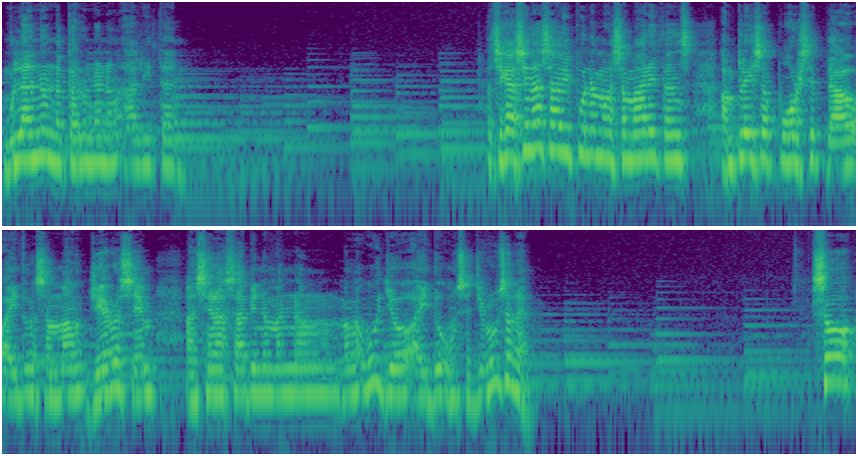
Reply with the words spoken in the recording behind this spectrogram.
Mula noon, nagkaroon na ng alitan. At saka sinasabi po ng mga Samaritans, ang place of worship daw ay doon sa Mount Gerizim. Ang sinasabi naman ng mga Udyo ay doon sa Jerusalem. So,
